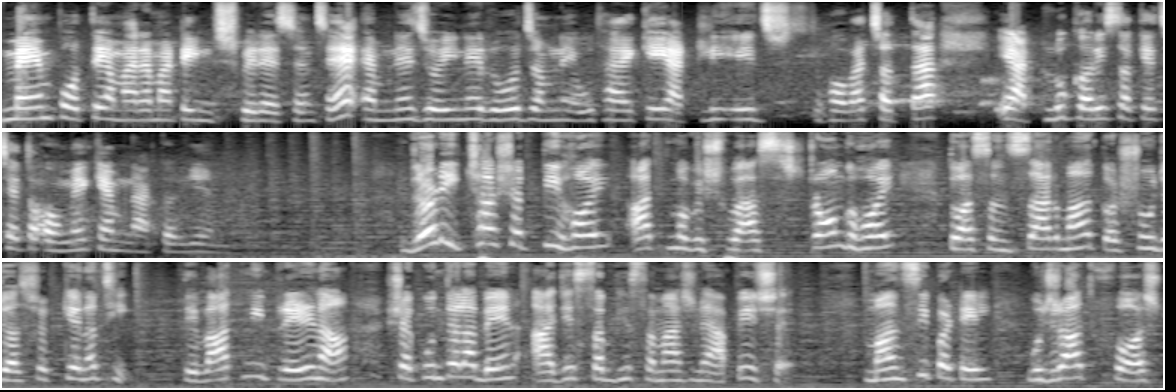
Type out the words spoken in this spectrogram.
મેમ પોતે અમારા માટે ઇન્સ્પિરેશન છે. એમને જોઈને રોજ અમને એવું થાય કે આટલી એજ હોવા છતાં એ આટલું કરી શકે છે તો અમે કેમ ના કરીએ એમ. દ્રઢ ઈચ્છા શક્તિ હોય, આત્મવિશ્વાસ સ્ટ્રોંગ હોય, તો આ સંસારમાં કશું જ અશક્ય નથી. તે વાતની પ્રેરણા શકુંતલાબેન આજે સભ્ય સમાજને આપે છે. માનસી પટેલ, ગુજરાત ફર્સ્ટ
